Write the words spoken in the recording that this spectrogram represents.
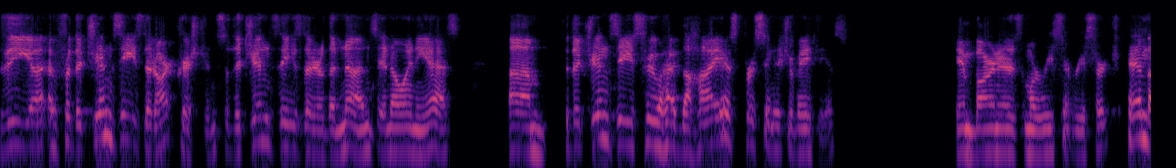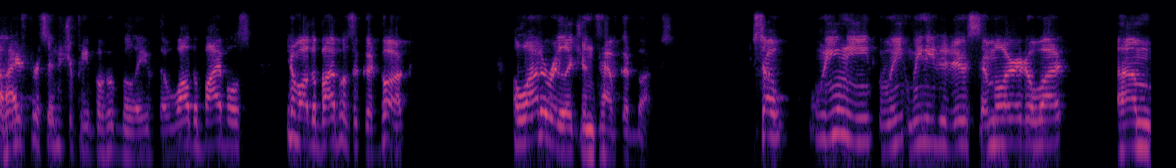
the uh, for the Gen Zs that aren't Christians, so the Gen Zs that are the nones, N O N E S, um, the Gen Zs who have the highest percentage of atheists in Barna's more recent research, and the highest percentage of people who believe that while the Bible's, you know, while the Bible's a good book, a lot of religions have good books. So we need we, we need to do similar to what um,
